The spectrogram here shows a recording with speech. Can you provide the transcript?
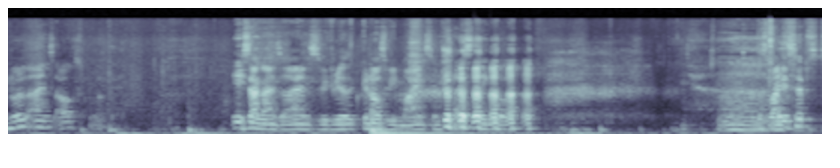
0-1 Augsburg. Ich sage 1-1, wie, wie, genauso wie Mainz im Scheißding. Ah, Das waren die Tipps.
